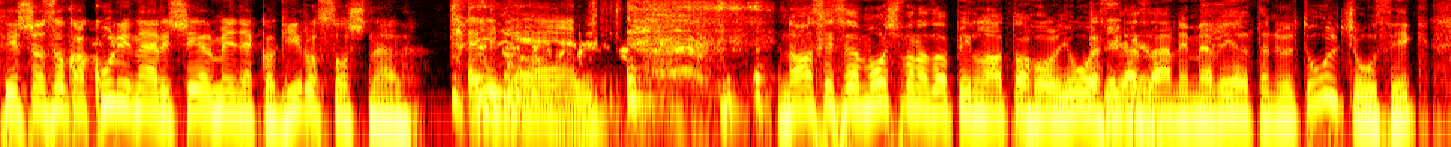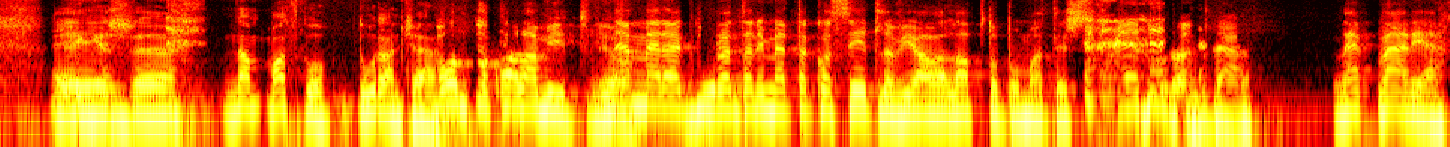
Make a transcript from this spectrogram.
És azok a kulináris élmények a gyroszosnál? Igen. Na azt hiszem most van az a pillanat, ahol jó ezt Igen. lezárni, mert véletlenül túlcsúszik. Igen. És na, Mackó, durancsál. Mondtok valamit. Jó. Nem merek durantani, mert akkor szétlövi a laptopomat. És... Ne durancsál. Ne, várjál.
